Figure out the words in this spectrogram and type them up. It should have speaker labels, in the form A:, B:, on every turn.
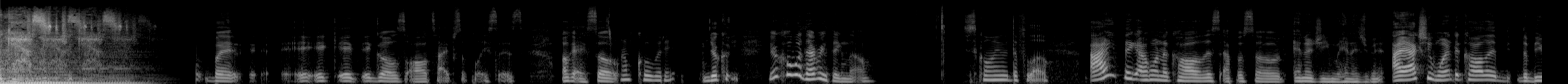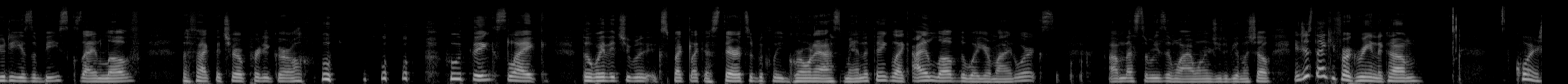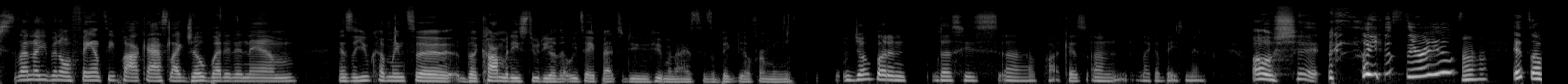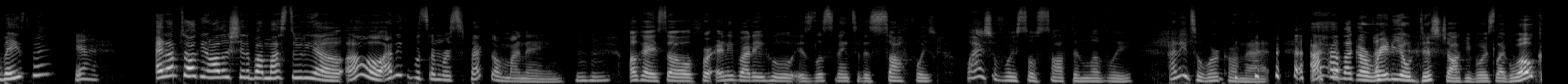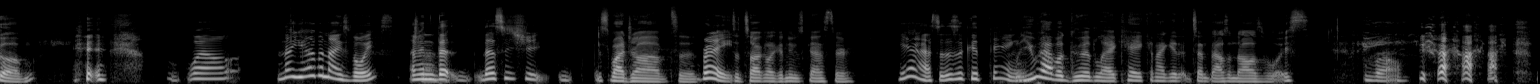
A: Electrocast.
B: but it, it it it goes all types of places. Okay, so
C: I'm cool with it.
B: you're you're cool with everything though.
C: Just going with the flow.
B: I think I want to call this episode energy management. I actually wanted to call it the beauty is a beast because I love the fact that you're a pretty girl who who thinks like the way that you would expect like a stereotypically grown ass man to think. Like I love the way your mind works. Um, that's the reason why I wanted you to be on the show. And just thank you for agreeing to come.
C: Of course.
B: Cause I know you've been on fancy podcasts like Joe Budden and them. And so you come into the comedy studio that we tape at to do Humanized is a big deal for me.
C: Joe Budden does his uh, podcast on like a basement.
B: Oh shit. Are you serious?
C: Uh huh.
B: It's a basement?
C: Yeah.
B: And I'm talking all this shit about my studio. Oh, I need to put some respect on my name.
C: Mm-hmm.
B: Okay, so for anybody who is listening to this soft voice, why is your voice so soft and lovely? I need to work on that. I have like a radio disc jockey voice, like welcome.
C: Well, no, you have a nice voice. I mean, that that's what you
B: It's my job to
C: right.
B: to talk like a newscaster.
C: Yeah, so this is a good thing.
B: You have a good like, hey, can I get a ten thousand dollars voice?
C: Well,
